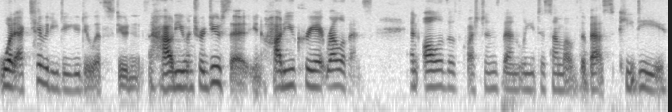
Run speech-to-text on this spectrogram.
What activity do you do with students? How do you introduce it? You know, how do you create relevance? And all of those questions then lead to some of the best PD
